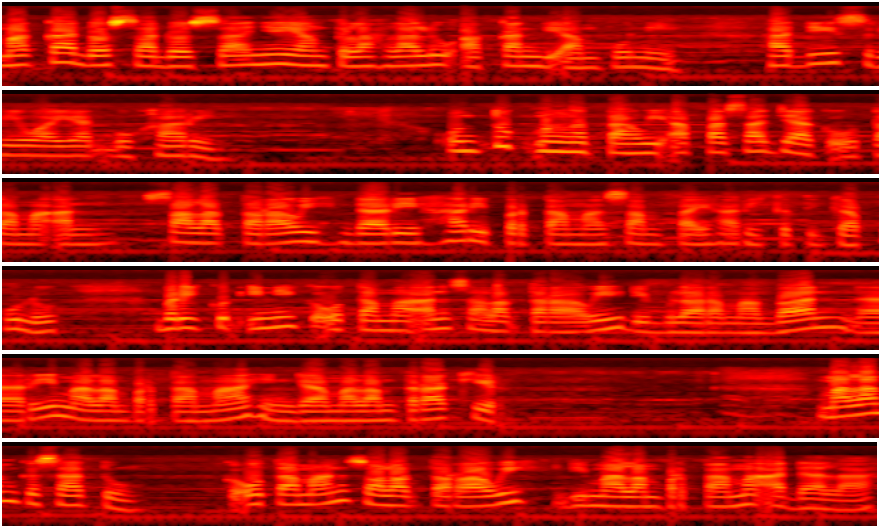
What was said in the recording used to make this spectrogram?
maka dosa-dosanya yang telah lalu akan diampuni. Hadis riwayat Bukhari. Untuk mengetahui apa saja keutamaan salat tarawih dari hari pertama sampai hari ke-30, berikut ini keutamaan salat tarawih di bulan Ramadan dari malam pertama hingga malam terakhir. Malam ke-1, keutamaan salat tarawih di malam pertama adalah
